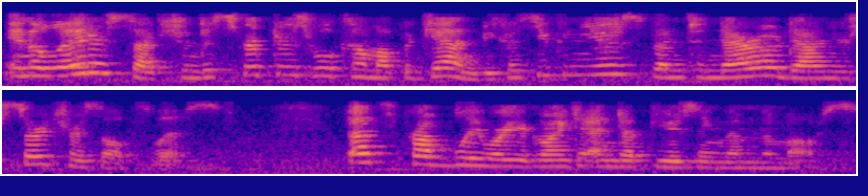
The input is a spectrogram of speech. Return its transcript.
In a later section, descriptors will come up again because you can use them to narrow down your search results list. That's probably where you're going to end up using them the most.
